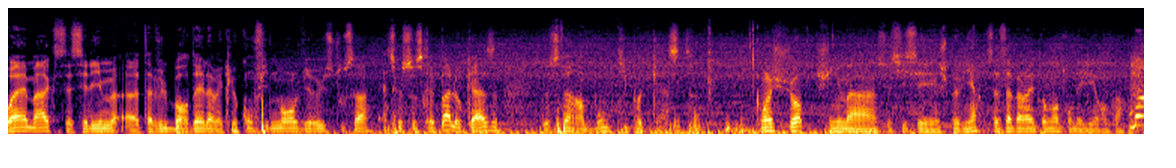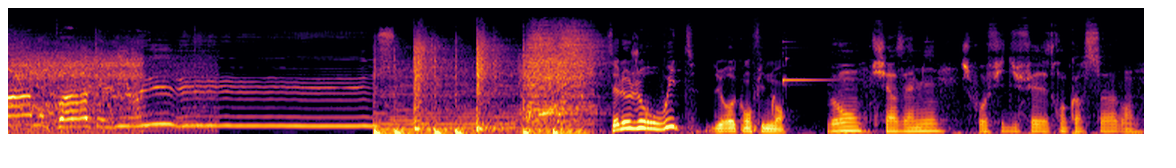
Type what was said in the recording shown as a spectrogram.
Ouais, Max, c'est Selim. Euh, T'as vu le bordel avec le confinement, le virus, tout ça? Est-ce que ce serait pas l'occasion de se faire un bon petit podcast? Moi, je suis chaud. Je finis ma saucisse et je peux venir. Ça s'appellerait comment ton délire encore? Moi, mon pote, et le virus C'est le jour 8 du reconfinement. Bon, chers amis, je profite du fait d'être encore sobre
